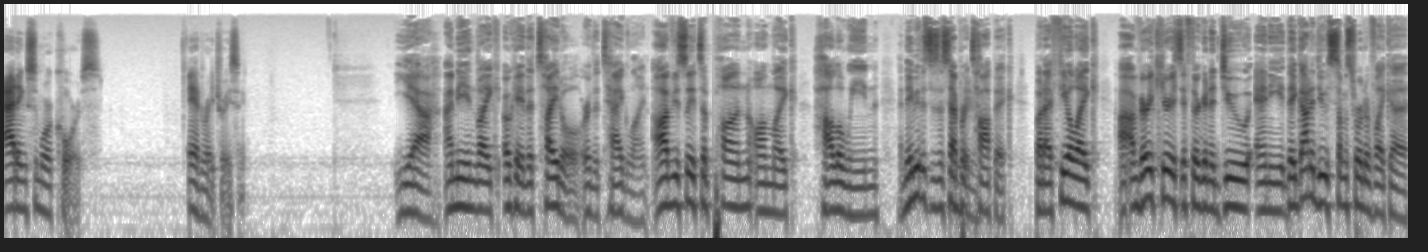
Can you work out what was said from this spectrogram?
adding some more cores and ray tracing? Yeah, I mean, like, okay, the title or the tagline. Obviously, it's a pun on like Halloween, and maybe this is a separate mm-hmm. topic, but I feel like I'm very curious if they're going to do any. They got to do some sort of like a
